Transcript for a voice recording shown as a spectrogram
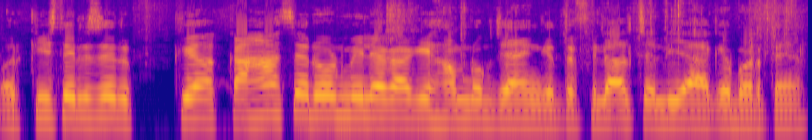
और किस तरीके से कहाँ से रोड मिलेगा कि हम लोग जाएँगे। तो फ़िलहाल चलिए आगे बढ़ते हैं।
